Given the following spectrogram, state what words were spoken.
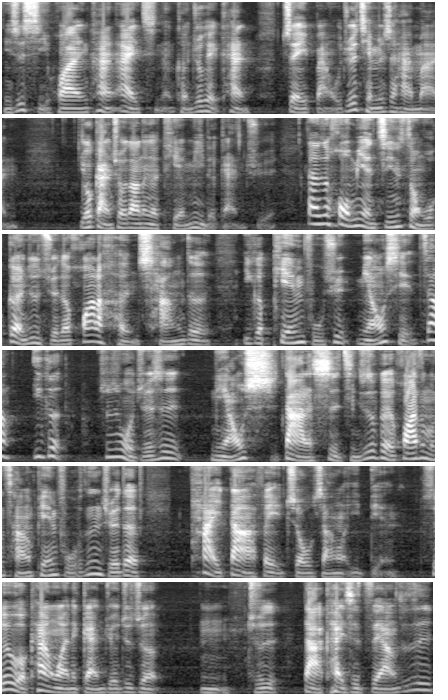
你是喜欢看爱情的，可能就可以看这一版。我觉得前面是还蛮有感受到那个甜蜜的感觉。但是后面惊悚，我个人就觉得花了很长的一个篇幅去描写这样一个，就是我觉得是鸟屎大的事情，就是可以花这么长篇幅，我真的觉得太大费周章了一点。所以我看完的感觉就是，嗯，就是大概是这样，就是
